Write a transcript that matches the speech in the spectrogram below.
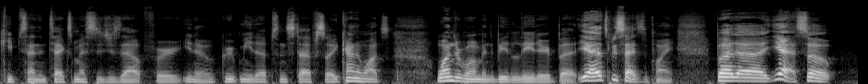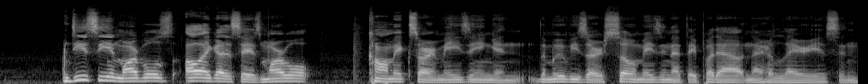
keep sending text messages out for you know group meetups and stuff. So he kind of wants Wonder Woman to be the leader. But yeah, that's besides the point. But uh, yeah, so DC and Marvels. All I gotta say is Marvel comics are amazing and the movies are so amazing that they put out and they're hilarious. And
